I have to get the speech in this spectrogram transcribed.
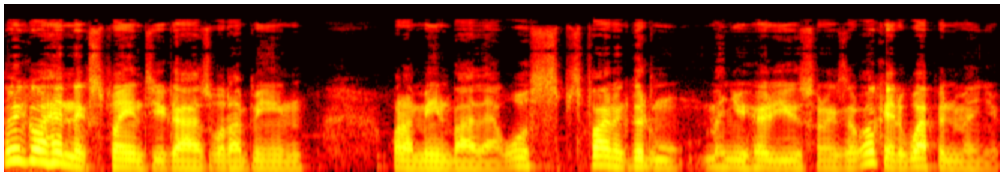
let me go ahead and explain to you guys what I mean what I mean by that. We'll find a good menu here to use for an example. Okay, the weapon menu.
